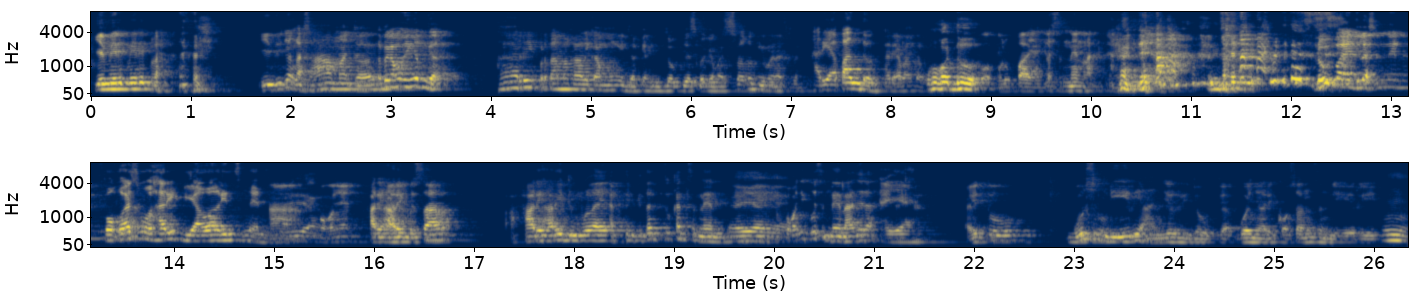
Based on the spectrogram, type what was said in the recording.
ya mirip-mirip lah intinya nggak sama coy Tapi kamu inget nggak hari pertama kali kamu nginjakin di Jogja sebagai mahasiswa tuh gimana tuh? Hari apaan tuh? Hari apa tuh? Waduh. gue lupa yang jelas Senin lah Lupa yang jelas Senin. Pokoknya semua hari diawalin Senin. Nah, Iya. pokoknya hari-hari besar, hari-hari dimulai aktivitas itu kan Senin. Iya iya. Pokoknya gue Senin aja dah. Iya. Nah, itu gue sendiri anjir di Jogja. Gue nyari kosan sendiri. Hmm.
